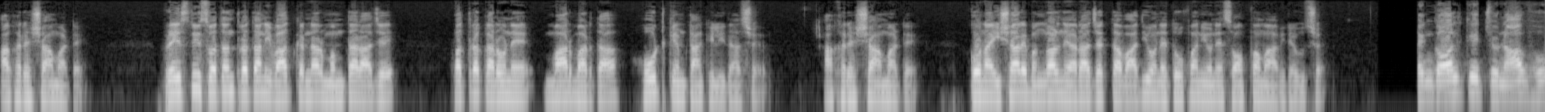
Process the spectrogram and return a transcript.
આખરે શા માટે? પ્રેસની સ્વતંત્રતાની વાત કરનાર મમતા રાજે પત્રકારોને માર મારતા હોઠ કેમ ટાંકી લીધા છે આખરે શા માટે કોના ઈશારે બંગાળને અરાજકતાવાદીઓ અને તોફાનીઓને સોંપવામાં આવી રહ્યું છે बंगाल के चुनाव हो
